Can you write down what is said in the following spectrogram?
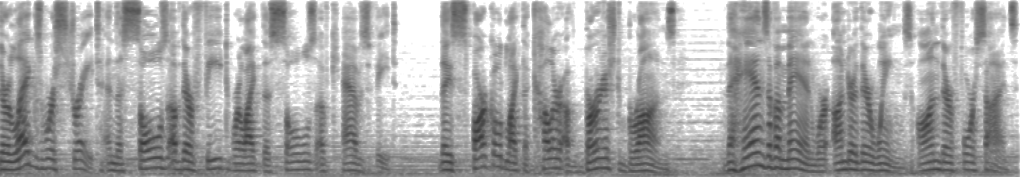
Their legs were straight, and the soles of their feet were like the soles of calves' feet. They sparkled like the color of burnished bronze. The hands of a man were under their wings, on their four sides,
